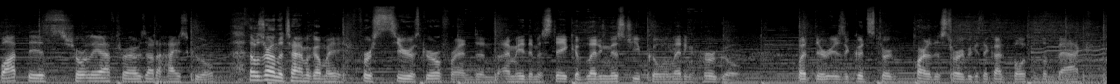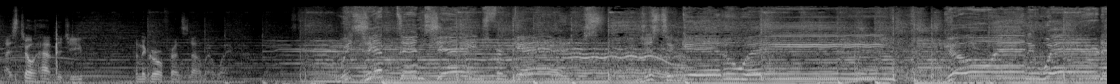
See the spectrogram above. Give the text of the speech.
bought this shortly after I was out of high school. That was around the time I got my first serious girlfriend, and I made the mistake of letting this Jeep go and letting her go. But there is a good part of the story because I got both of them back. I still have the Jeep, and the girlfriend's now my wife. We chipped and changed for gas just to get away. Go anywhere, do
